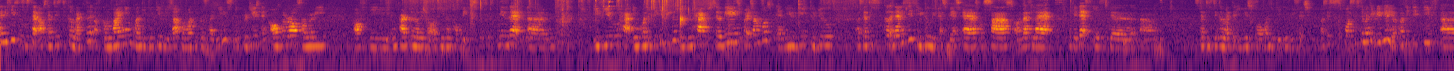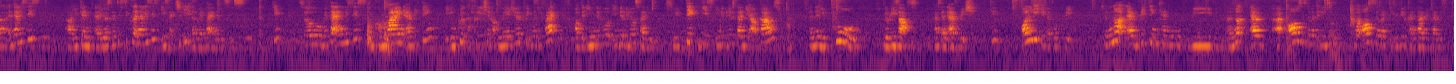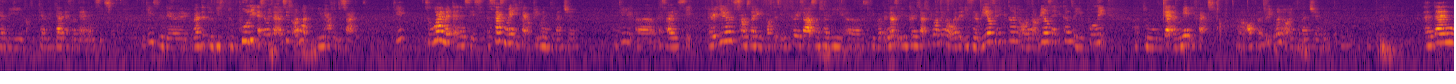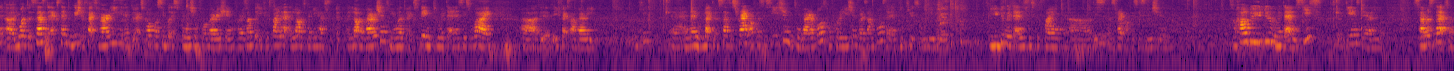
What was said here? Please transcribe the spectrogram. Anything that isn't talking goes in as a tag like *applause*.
Meta-analysis is a set of statistical method of combining quantitative results from multiple studies to produce an overall summary of the empirical knowledge of a given topic. Means that um, if you have in quantitative research, if you have surveys, for example, and you need to do a statistical analysis, you do with SPSS or SAS or MATLAB. Okay, that is the um, statistical method you use for quantitative research. For systematic review, your quantitative uh, analysis, uh, you can uh, your statistical analysis is actually a meta-analysis. Okay, so meta-analysis you combine everything. It include calculation of measure treatment effect of the individual individual study. So you take these individual study outcomes, and then you pool the results as an average. Okay, only if appropriate. So not everything can be uh, not uh, all systematic review, not all systematic review can done can be can be done as meta-analysis. Okay, so the whether to this to pull it as a meta-analysis or not, you have to decide. Okay, so why meta-analysis? Assess main effect of treatment intervention. Okay, uh, as I said earlier, some study reported significant results, some study uh, reported non-significant results. You want to know whether it's a real significant or not real significant, so you pull it to get a main effect uh, of a treatment or intervention. And then uh, you want to assess the extent to which effects vary and to explore possible explanation for variation. For example, if you find that a lot of study has a, a lot of variations, you want to explain through meta-analysis why uh, the, the effects are varied. Okay. Uh, and then you would like to assess the strength of association between variables for correlation, for example, and attitudes behavior. So you do meta-analysis to find uh, this strength of association. So how do you do meta-analysis? So again, there are several steps on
